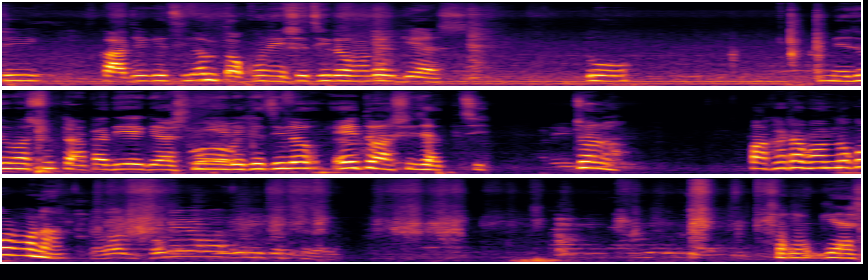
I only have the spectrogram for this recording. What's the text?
সেই কাজে গেছিলাম তখন এসেছিল আমাদের গ্যাস। তো মেজো বাসুর টাকা দিয়ে গ্যাস নিয়ে রেখেছিল। এই তো আসি যাচ্ছি। চলো পাখাটা বন্ধ করব না? চলো গ্যাস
